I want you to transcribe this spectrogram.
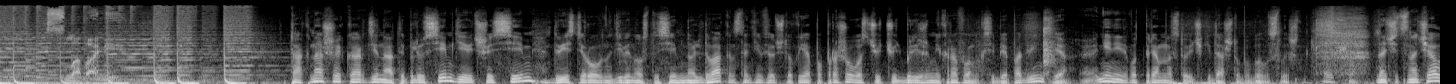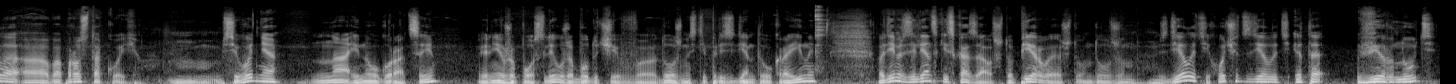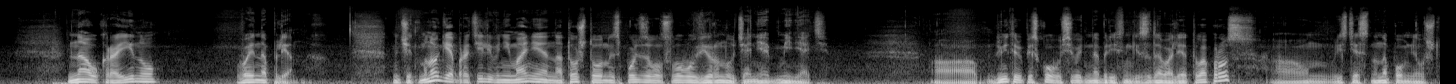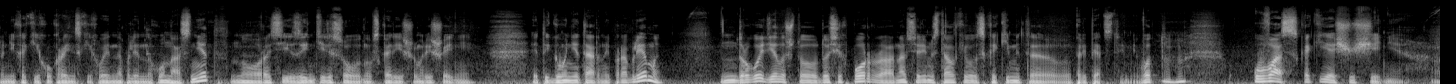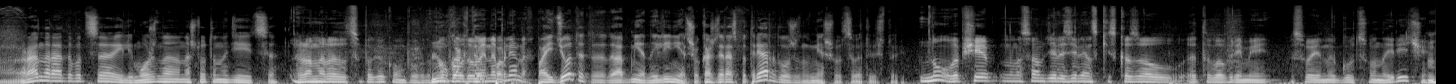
словами. Так, наши координаты. Плюс семь девять шесть семь двести ровно девяносто семь ноль два. Константин Федорович, только я попрошу вас чуть-чуть ближе микрофон к себе подвиньте. Э, Не-не, вот прямо на стоечке, да, чтобы было слышно. Значит, сначала э, вопрос такой. Сегодня на инаугурации, вернее, уже после, уже будучи в должности президента Украины, Владимир Зеленский сказал, что первое, что он должен сделать и хочет сделать, это вернуть на Украину военнопленных. Значит, многие обратили внимание на то, что он использовал слово «вернуть», а не «обменять». А, Дмитрию Пескову сегодня на брифинге задавали этот вопрос. А, Он, естественно, напомнил, что никаких украинских военнопленных у нас нет, но Россия заинтересована в скорейшем решении этой гуманитарной проблемы. Но другое дело, что до сих пор она все время сталкивалась с какими-то препятствиями. Вот у вас какие ощущения? Рано радоваться или можно на что-то надеяться? Рано радоваться по какому поводу? по поводу Ну, военнопленных? по- Пойдет этот обмен или нет? Что каждый раз патриарх должен вмешиваться в эту историю? Ну, вообще, на самом деле, Зеленский сказал это во время своей инаугурационной речи.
